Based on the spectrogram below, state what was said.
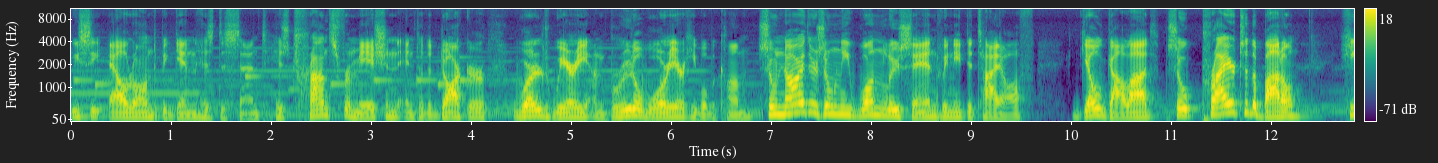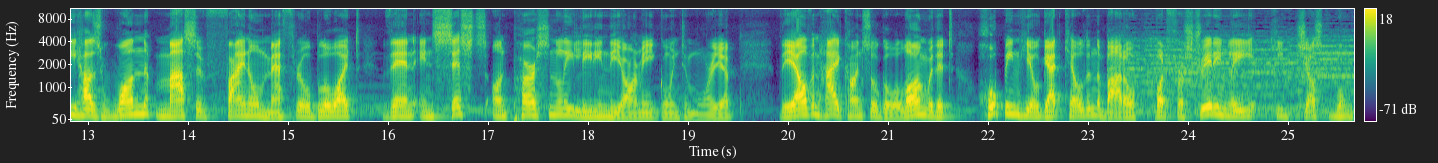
we see Elrond begin his descent, his transformation into the darker, world weary, and brutal warrior he will become. So now there's only one loose end we need to tie off Gil-galad. So prior to the battle, he has one massive final mithril blowout, then insists on personally leading the army going to Moria. The Elven High Council go along with it, hoping he'll get killed in the battle, but frustratingly, he just won't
